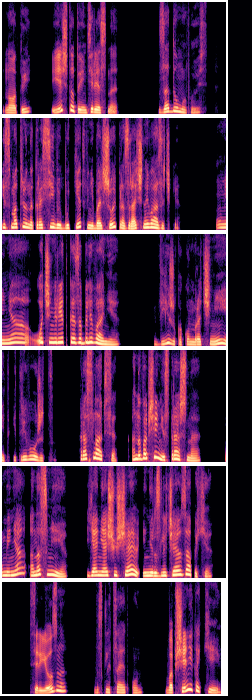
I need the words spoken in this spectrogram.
Ну а ты? Есть что-то интересное? Задумываюсь и смотрю на красивый букет в небольшой прозрачной вазочке. У меня очень редкое заболевание. Вижу, как он мрачнеет и тревожится. Расслабься, оно вообще не страшное. У меня анасмия. Я не ощущаю и не различаю запахи. Серьезно? восклицает он. Вообще никакие?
